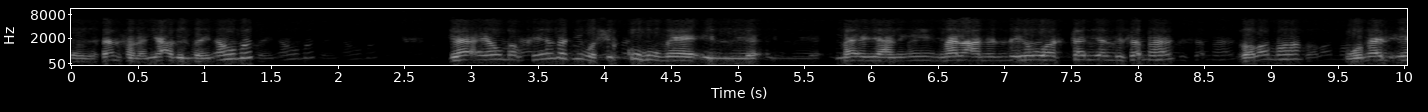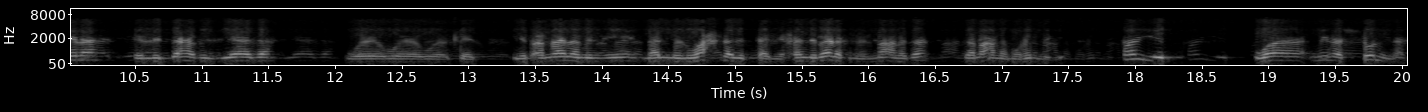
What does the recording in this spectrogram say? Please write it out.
زوجتان فلن يعدل بينهما جاء يوم القيامة وشقه مائل. مال يعني إيه؟ مال عن اللي هو الثانية اللي سابها ظلمها ومال إلى اللي اداها بزيادة وكده. يبقى مال من إيه؟ مال من واحدة للثانية خلي بالك من المعنى ده ده معنى مهم جدا. طيب ومن السنة.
